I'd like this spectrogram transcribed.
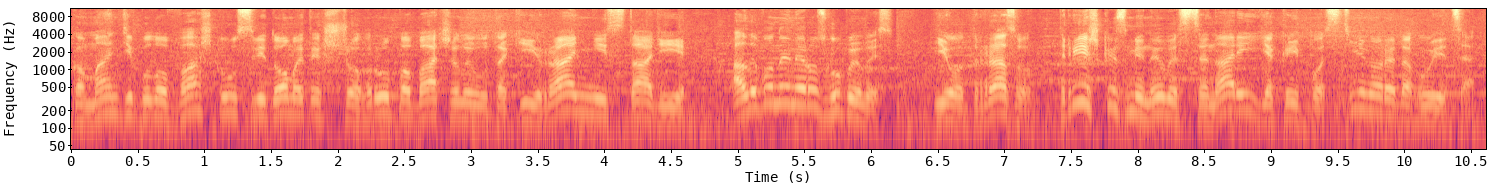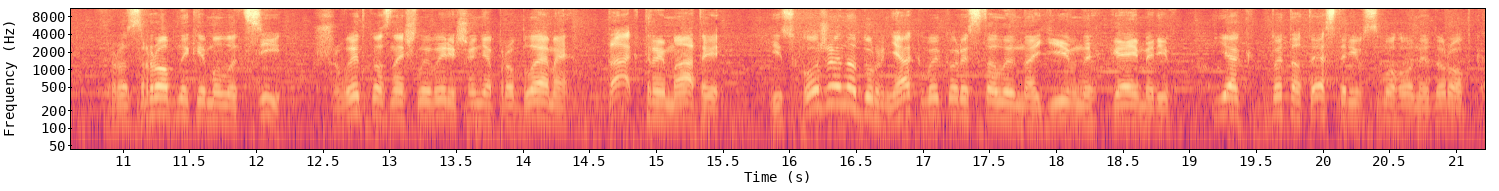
команді було важко усвідомити, що гру побачили у такій ранній стадії, але вони не розгубились і одразу трішки змінили сценарій, який постійно редагується. Розробники молодці, швидко знайшли вирішення проблеми. Так тримати. І схоже на дурняк використали наївних геймерів, як бета-тестерів свого недоробка.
